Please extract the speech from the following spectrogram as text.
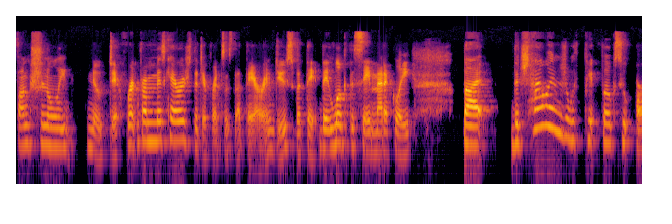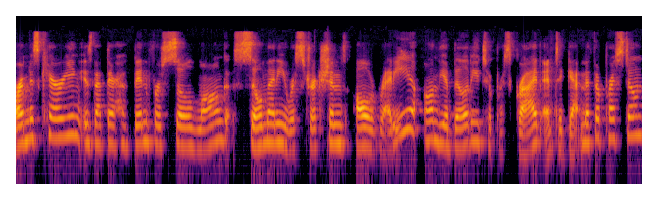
functionally no different from miscarriage. The difference is that they are induced, but they, they look the same medically. But the challenge with p- folks who are miscarrying is that there have been for so long so many restrictions already on the ability to prescribe and to get mifepristone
